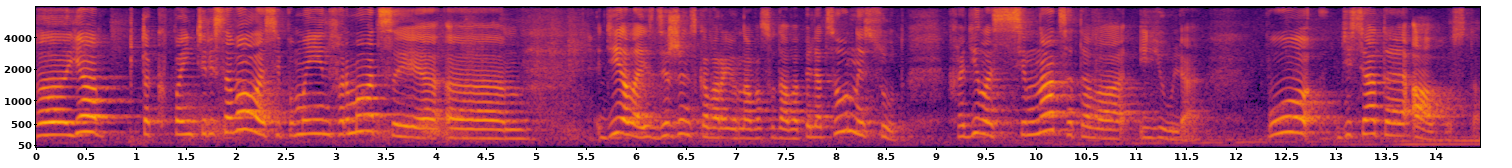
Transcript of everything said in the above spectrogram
Э, Я так поинтересовалась, и по моей информации, эм, дело из Дзержинского районного суда в апелляционный суд ходило с 17 июля по 10 августа,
